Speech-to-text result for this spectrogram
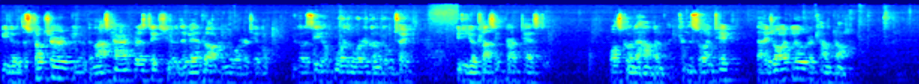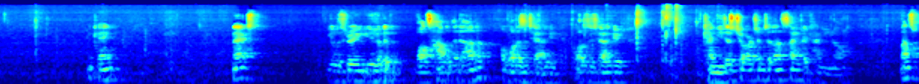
you look at the structure, you look at the mass characteristics, you look at the bedrock and the water table. You've got to see where the water's going to go to. You do your classic perk test. What's going to happen? Can the soil take the hydraulic load or can it not? Okay. Next, you go through, you look at what's happened to the data, and what does it tell you? What does it tell you? Can you discharge into that site or can you not? That's,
